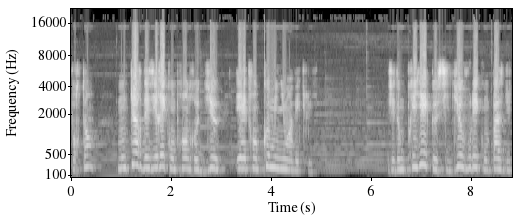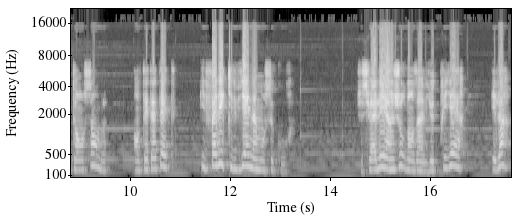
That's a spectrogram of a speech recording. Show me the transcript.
Pourtant, mon cœur désirait comprendre Dieu et être en communion avec lui. J'ai donc prié que si Dieu voulait qu'on passe du temps ensemble, en tête à tête, il fallait qu'il vienne à mon secours. Je suis allé un jour dans un lieu de prière, et là,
